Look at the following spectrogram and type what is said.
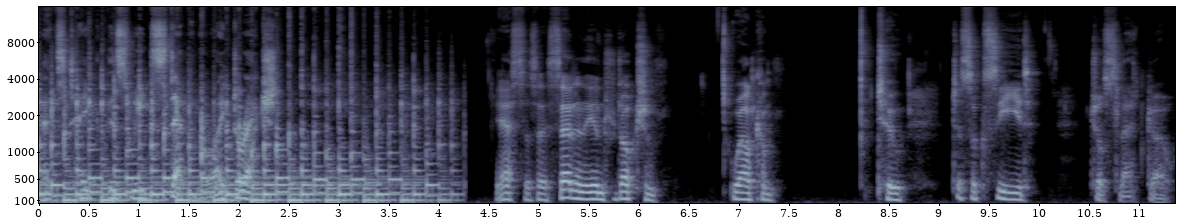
Let's take this week's step in the right direction. Yes, as I said in the introduction, welcome to To Succeed, Just Let Go.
